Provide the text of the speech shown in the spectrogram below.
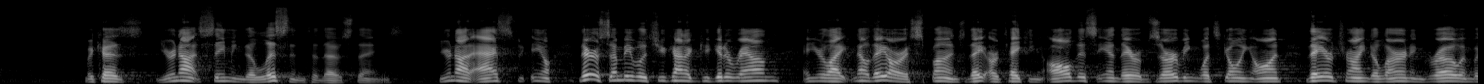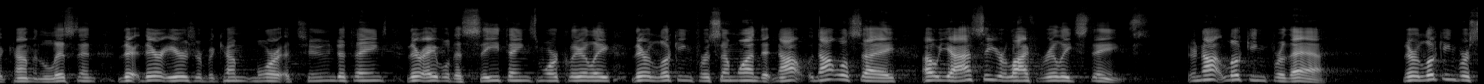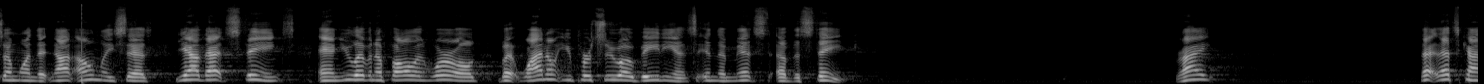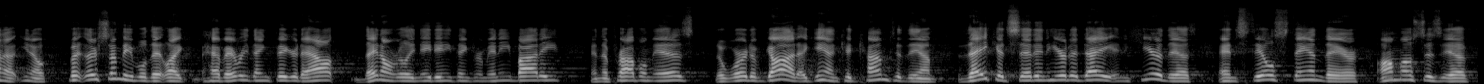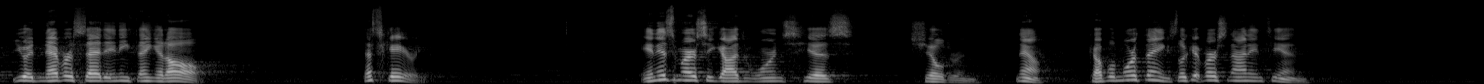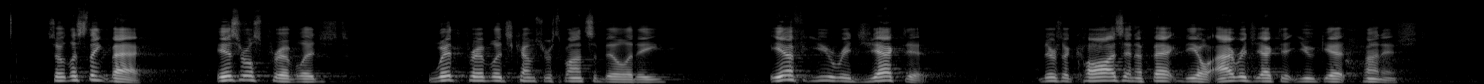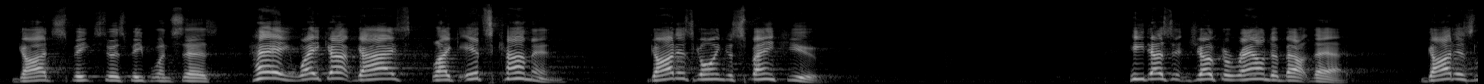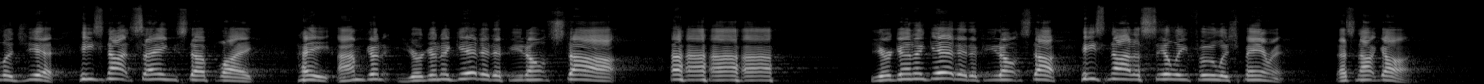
because you're not seeming to listen to those things. You're not asking, you know, there are some people that you kind of could get around and you're like, no, they are a sponge. They are taking all this in. They're observing what's going on. They are trying to learn and grow and become and listen. Their, their ears are become more attuned to things. They're able to see things more clearly. They're looking for someone that not, not will say, oh, yeah, I see your life really stinks they're not looking for that. They're looking for someone that not only says, Yeah, that stinks, and you live in a fallen world, but why don't you pursue obedience in the midst of the stink? Right? That, that's kind of, you know, but there's some people that like have everything figured out. They don't really need anything from anybody. And the problem is, the Word of God, again, could come to them. They could sit in here today and hear this and still stand there almost as if you had never said anything at all. That's scary. In His mercy, God warns His children. Now, a couple more things. Look at verse 9 and 10. So let's think back. Israel's privileged. With privilege comes responsibility. If you reject it, there's a cause and effect deal. I reject it, you get punished. God speaks to his people and says, Hey, wake up, guys, like it's coming. God is going to spank you. He doesn't joke around about that. God is legit. He's not saying stuff like, hey, I'm gonna, you're going to get it if you don't stop. you're going to get it if you don't stop. He's not a silly, foolish parent. That's not God.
